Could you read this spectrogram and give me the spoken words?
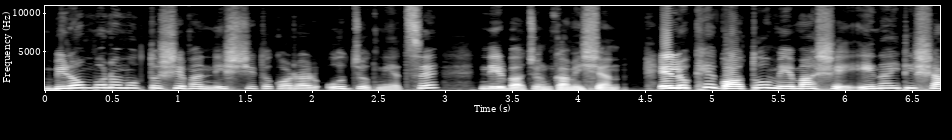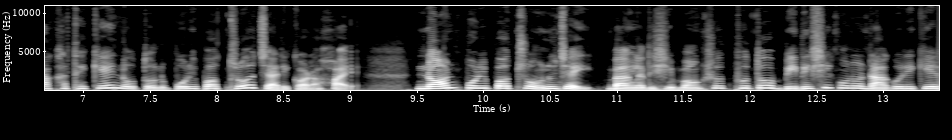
বিড়ম্বনামুক্ত সেবা নিশ্চিত করার উদ্যোগ নিয়েছে নির্বাচন কমিশন। এ লক্ষ্যে গত মে মাসে এনআইডি শাখা থেকে নতুন পরিপত্র জারি করা হয়। নন পরিপত্র অনুযায়ী বাংলাদেশি বংশোদ্ভূত বিদেশি কোনো নাগরিকের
